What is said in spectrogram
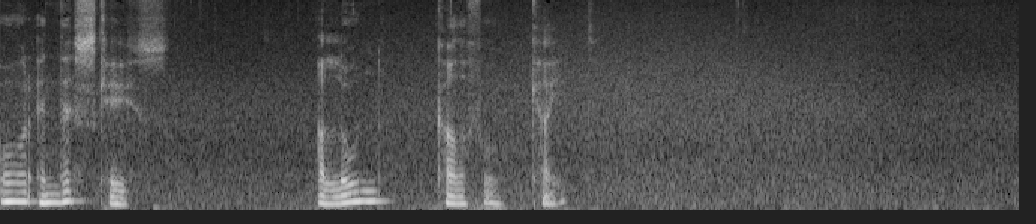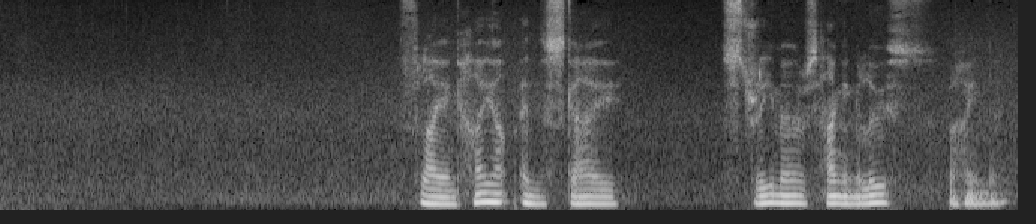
Or in this case, a lone colourful kite. Flying high up in the sky, streamers hanging loose behind it.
